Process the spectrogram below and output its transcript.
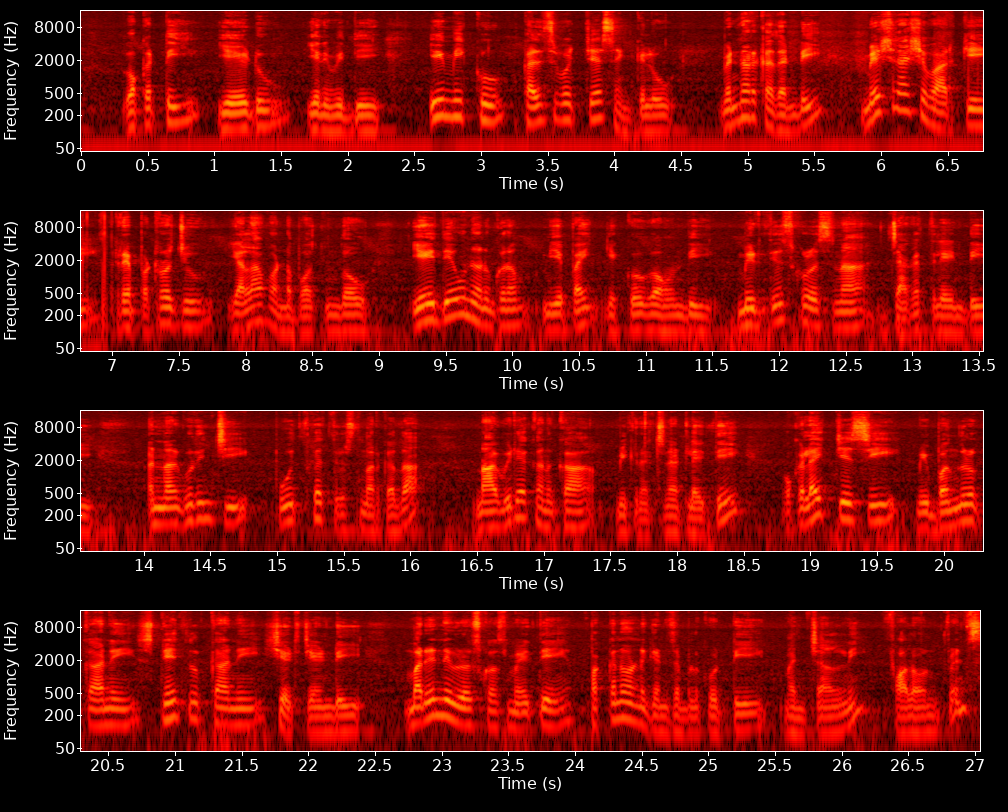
ఒకటి ఏడు ఎనిమిది ఈ మీకు కలిసి వచ్చే సంఖ్యలు విన్నారు కదండి. మేషరాశి వారికి రేపటి రోజు ఎలా ఉండబోతుందో ఏ దేవుని అనుగ్రహం మీపై ఎక్కువగా ఉంది? మీరు తీసుకోవాల్సిన జాగ్రత్తలేంటి? అని నా గురించి పూర్తిగా తెలుస్తున్నారు కదా? నా వీడియో కనుక మీకు నచ్చినట్లయితే ఒక లైక్ చేసి మీ బంధువులకు కానీ స్నేహితులకు కానీ షేర్ చేయండి. మరిన్ని వీడియోస్ కోసం అయితే పక్కన ఉన్న గంట సభలు కొట్టి మన ఛానల్ని ఫాలో అవ్వండి ఫ్రెండ్స్.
